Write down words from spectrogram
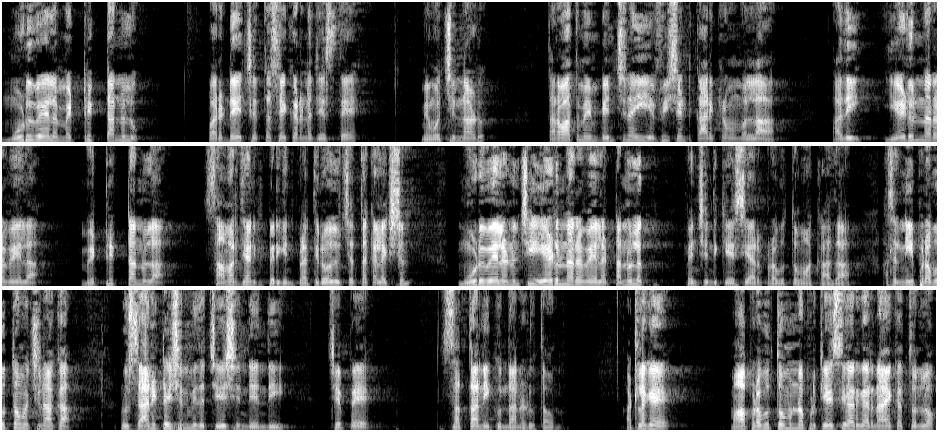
మూడు వేల మెట్రిక్ టన్నులు పర్ డే చెత్త సేకరణ చేస్తే మేము వచ్చినాడు తర్వాత మేము పెంచిన ఈ ఎఫిషియెంట్ కార్యక్రమం వల్ల అది ఏడున్నర వేల మెట్రిక్ టన్నుల సామర్థ్యానికి పెరిగింది. ప్రతిరోజు చెత్త కలెక్షన్ మూడు వేల నుంచి ఏడున్నర వేల టన్నులకు పెంచింది కేసీఆర్ ప్రభుత్వమా కాదా? అసలు నీ ప్రభుత్వం వచ్చినాక నువ్వు శానిటేషన్ మీద చేసింది ఏంది చెప్పే సత్తా నీకుందా అని అడుగుతా ఉన్నా. అట్లాగే మా ప్రభుత్వం ఉన్నప్పుడు కేసీఆర్ గారి నాయకత్వంలో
